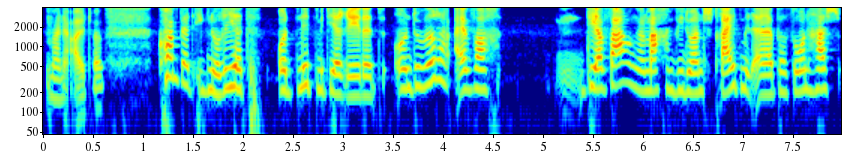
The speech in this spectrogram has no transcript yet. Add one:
meine alte, komplett ignoriert und nicht mit dir redet. Und du wirst auch einfach die Erfahrungen machen, wie du einen Streit mit einer Person hast,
